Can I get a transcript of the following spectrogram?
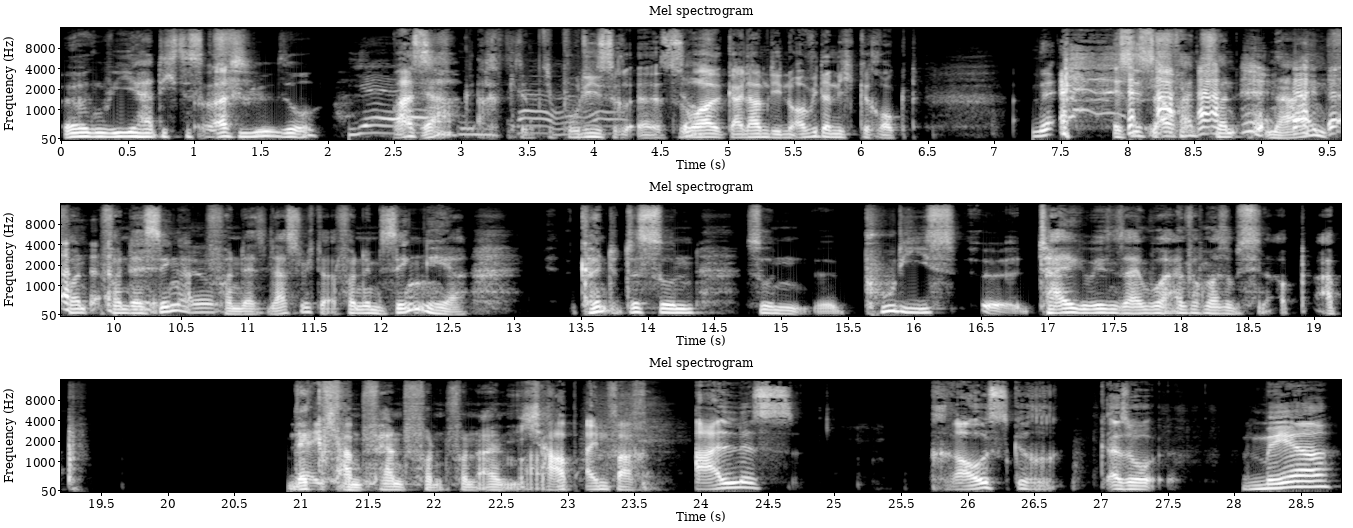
Irgendwie hatte ich das Was? Gefühl so. Was? Ja. Ach, die, Pudis, äh, so geil haben die nur auch wieder nicht gerockt. Ne. Es ist auch, von, nein, von, von der Singer, Ja. von der, lass mich da, von dem Singen her, könnte das so ein, so ein äh, Pudis äh, Teil gewesen sein, wo er einfach mal so ein bisschen ab, ab, weg ich von, hab- fern von, von allem ich habe einfach alles rausger... Also mehr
